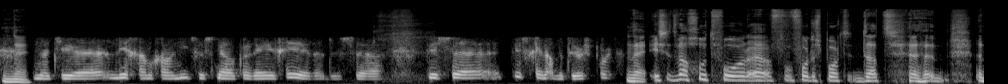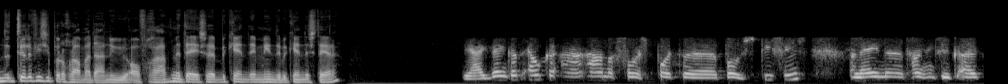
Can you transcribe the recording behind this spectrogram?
Nee. Omdat je lichaam gewoon niet zo snel kan reageren. Dus het, is, het is geen amateursport. Nee. Is het wel goed voor, voor, voor, de sport dat een televisieprogramma daar nu over gaat... met deze bekende en minder bekende sterren? Ja, ik denk dat elke aandacht voor sport positief is. Alleen uh, het hangt natuurlijk uit,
